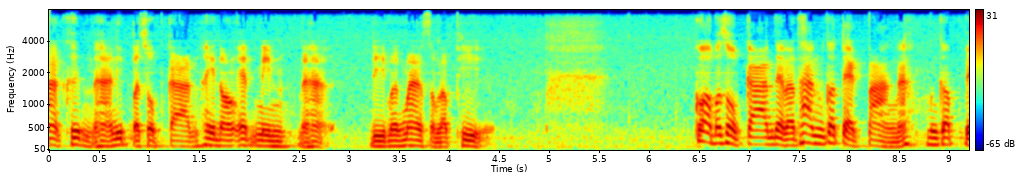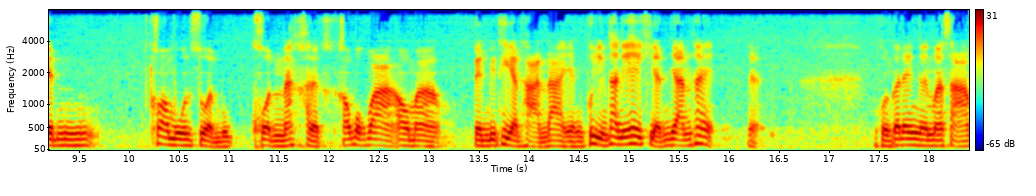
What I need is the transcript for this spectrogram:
มากขึ้นนะฮะนี่ประสบการณ์ให้น้องแอดมินนะฮะดีมากๆสำหรับพี่ ก็ประสบการณ์แต่ละท่านก็แตกต่างนะ มันก็เป็นข้อมูลส่วนบุคคลนะเขาบอกว่าเอามาเป็นวิทยาทานได้ อย่างผู้หญิงท่านนี้ให้เขียนยันให้เนี่ยคนก็ได้เงินมาสาม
